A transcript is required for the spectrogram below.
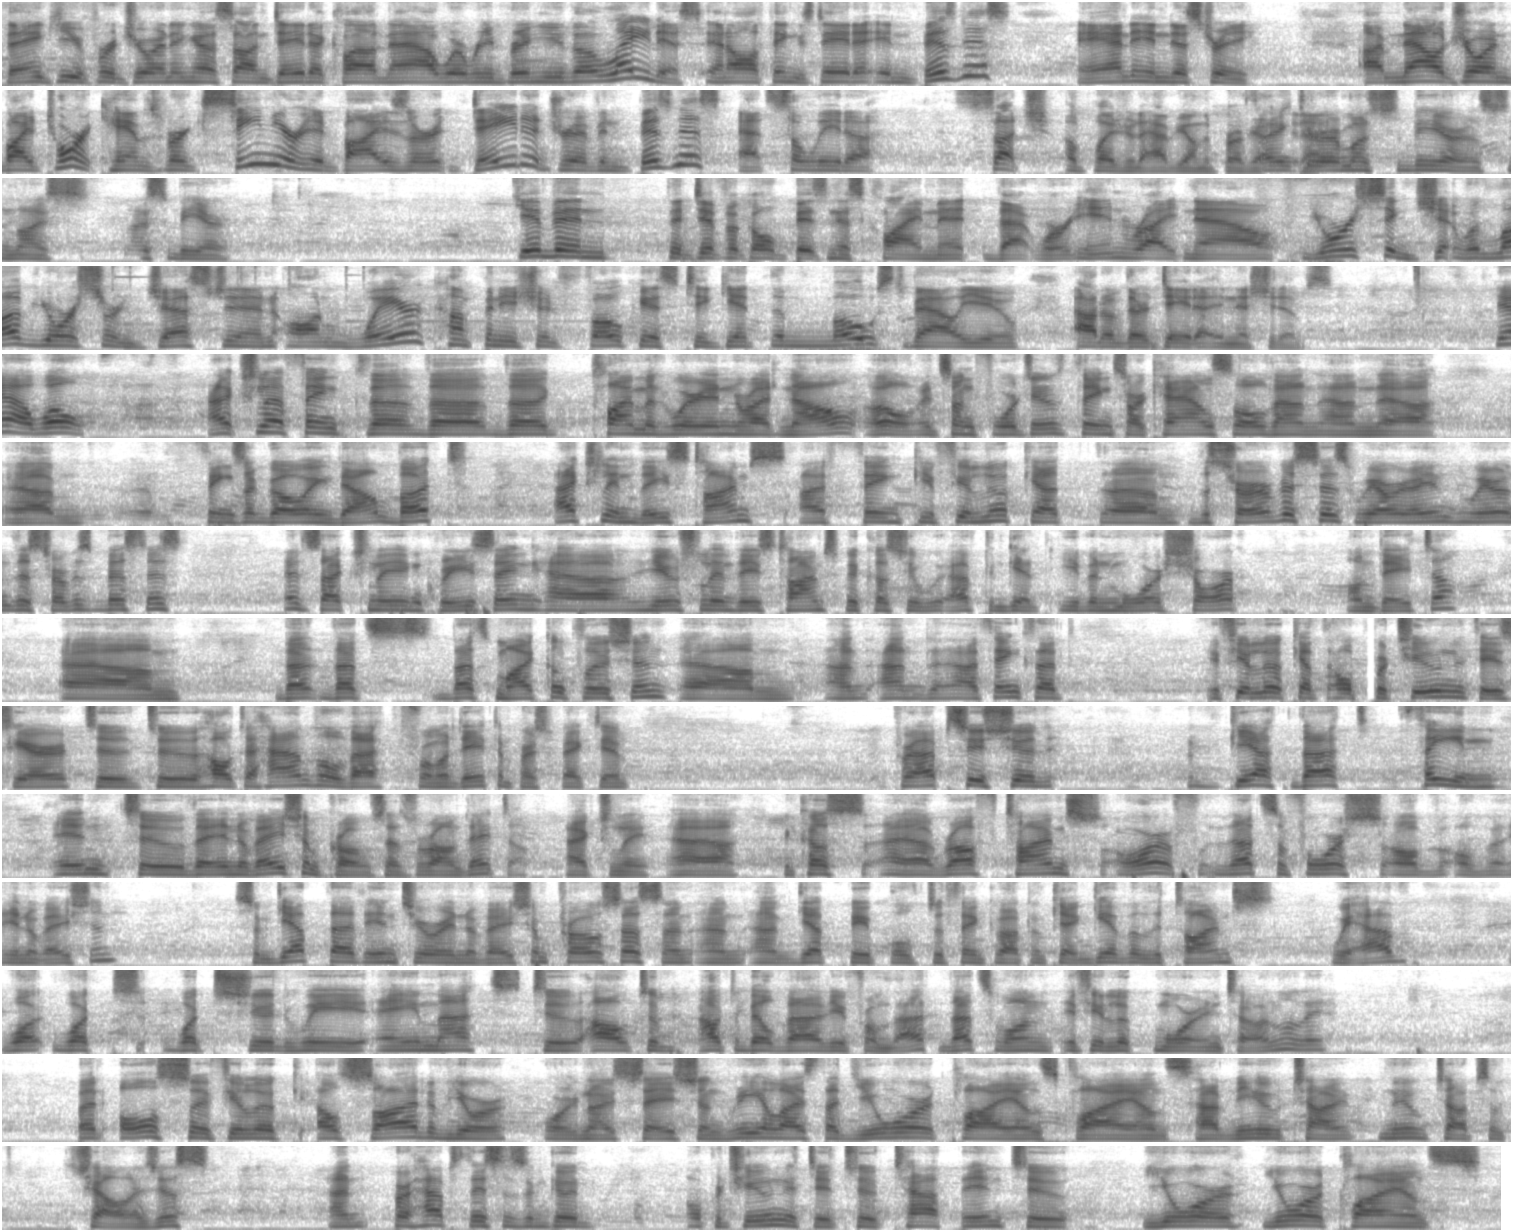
Thank you for joining us on Data Cloud Now, where we bring you the latest in all things data in business and industry. I'm now joined by Tor Kamsvag, Senior Advisor, Data Driven Business at Solita. Such a pleasure to have you on the program. Thank today. you very much to be here. It's nice, nice to be here. Given the difficult business climate that we're in right now, your suge- would love your suggestion on where companies should focus to get the most value out of their data initiatives. Yeah, well, actually, I think the, the, the climate we're in right now, oh, it's unfortunate. Things are canceled and, and uh, um, things are going down. But actually, in these times, I think if you look at um, the services we are in, we're in the service business, it's actually increasing uh, usually in these times because you have to get even more sharp on data. Um, that, that's that's my conclusion, um, and and I think that if you look at the opportunities here to to how to handle that from a data perspective, perhaps you should get that theme into the innovation process around data actually uh, because uh, rough times or that's a force of, of innovation. So get that into your innovation process and, and, and get people to think about, okay, given the times we have, what what what should we aim at to how to how to build value from that? That's one if you look more internally. But also if you look outside of your organization, realize that your clients' clients have new ty- new types of challenges. And perhaps this is a good opportunity to tap into your your clients'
